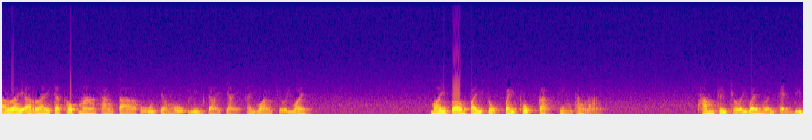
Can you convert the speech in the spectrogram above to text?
อะไรอะไรกระทบมาทางตาหูจมูกลิ้นกายใจให้วางเฉยไว้ ไม่ต้องไปสุขไปทุกข์กับสิ่งทั้งหลายทำเฉยๆไว้เหมือนแผ่นดิน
